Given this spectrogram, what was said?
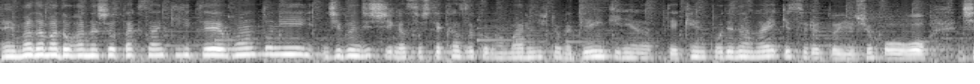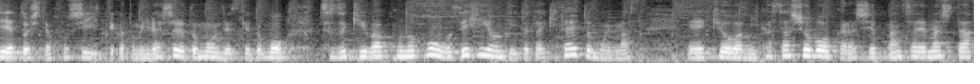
えー、まだまだお話をたくさん聞いて本当に自分自身がそして家族が周りの人が元気になって健康で長生きするという手法を知恵としてほしいって方もいらっしゃると思うんですけども続きはこの本をぜひ読んでいただきたいと思います。えー、今日は三笠書房から出版されました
